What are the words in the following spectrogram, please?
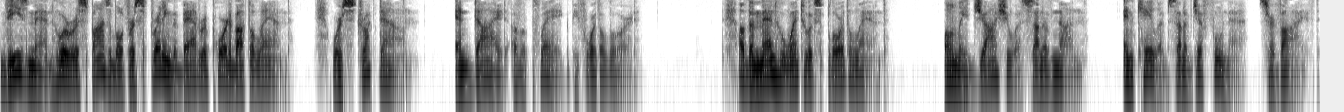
these men who were responsible for spreading the bad report about the land were struck down and died of a plague before the lord. Of the men who went to explore the land only joshua son of nun and caleb son of jephunneh survived.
